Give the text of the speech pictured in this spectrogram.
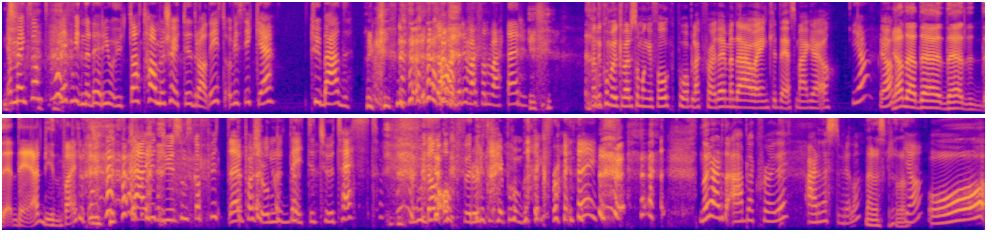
ja, men ikke sant? Det finner dere jo ut av. Ta med skøyter, dra dit. Og hvis ikke, too bad. Da har dere i hvert fall vært der. Men Det kommer jo til å være så mange folk på Black Friday, men det er jo egentlig det som er greia. Ja. Ja. Ja, det, det, det, det, er din feil. Det er jo du som skal putte personen du dater to test. Hvordan oppfører du deg på Black Friday? Når er det det er Black Friday? Er det neste fredag? Det er neste fredag. Ja. Oh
